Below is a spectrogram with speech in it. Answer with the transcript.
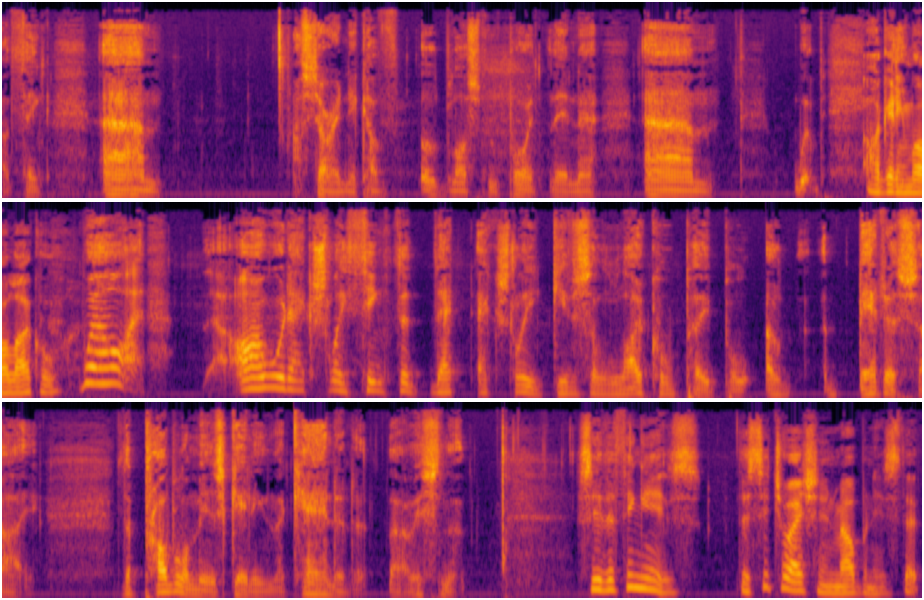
I think. Um, sorry, Nic. I've lost my point there now. Um, w- Oh, getting more local. well, I- would actually think that that actually gives the local people a, a better say. The problem is getting the candidate, though, isn't it? See, the thing is, the situation in Melbourne is that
